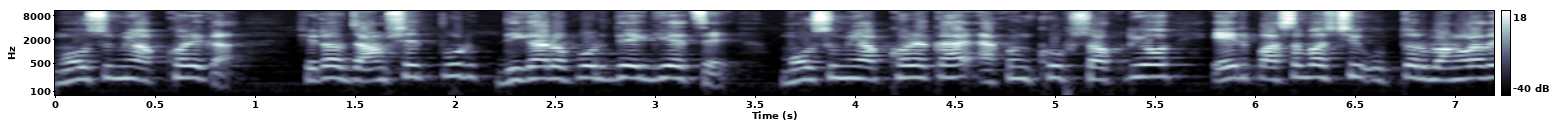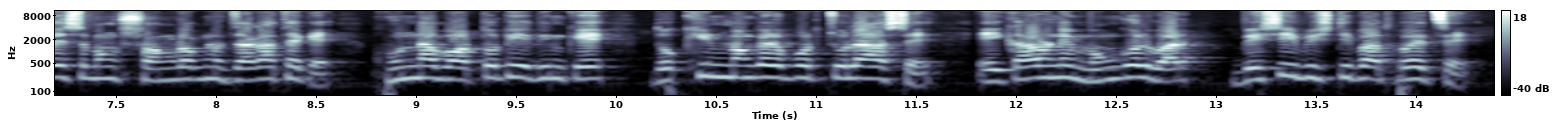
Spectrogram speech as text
মৌসুমি অক্ষরেখা। সেটাও জামশেদপুর দীঘার ওপর দিয়ে গিয়েছে। মৌসুমি অক্ষরেখা এখন খুব সক্রিয়। এর পাশাপাশি উত্তর বাংলাদেশ এবং সংলগ্ন জায়গা থেকে ঘূর্ণাবর্তটি এদিনকে দক্ষিণবঙ্গের ওপর চলে আসে। এই কারণে মঙ্গলবার বেশি বৃষ্টিপাত হয়েছে।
